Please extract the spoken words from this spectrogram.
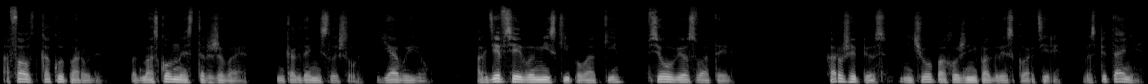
А Фауст какой породы? Подмосковная сторожевая. Никогда не слышала. Я вывел. А где все его миски и поводки? Все увез в отель. Хороший пес. Ничего, похоже, не погрыз в квартире. Воспитание.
